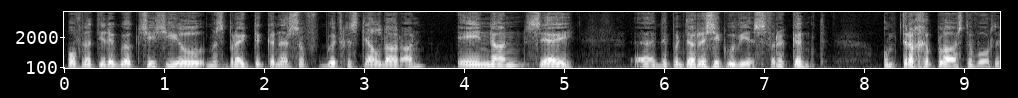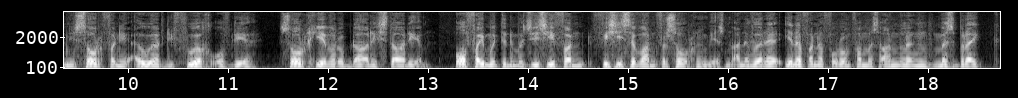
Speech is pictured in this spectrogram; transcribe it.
of natuurlik ook seksueel misbruikte kinders of blootgestel daaraan. En dan sê hy uh, dit moet 'n risiko wees vir 'n kind om teruggeplaas te word in die sorg van die ouer, die voog of die sorggewer op daardie stadium of hy moet in 'n posisie van fisiese wanversorging wees. Met ander woorde, een of ander vorm van mishandeling, misbruik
